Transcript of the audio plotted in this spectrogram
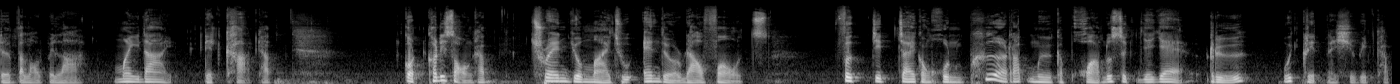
เดิมๆตลอดเวลาไม่ได้เด็ดขาดครับกฎข้อที่ 2 ครับ train your mind to endure downfalls ฝึกจิตใจของคุณเพื่อรับมือกับความรู้สึกแย่ๆ หรือวิกฤตในชีวิตครับ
